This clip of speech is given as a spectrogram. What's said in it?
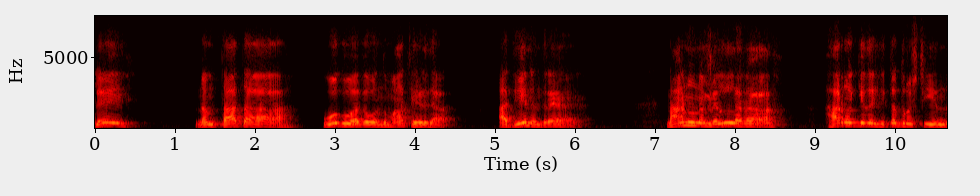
ಲೇ ನಮ್ಮ ತಾತ ಹೋಗುವಾಗ ಒಂದು ಮಾತು ಹೇಳಿದ. ಅದೇನೆಂದರೆ, ನಾನು ನಮ್ಮೆಲ್ಲರ ಆರೋಗ್ಯದ ಹಿತದೃಷ್ಟಿಯಿಂದ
